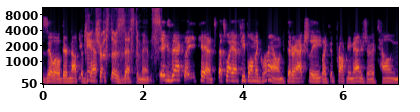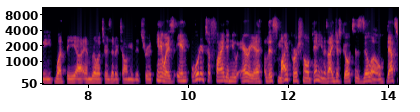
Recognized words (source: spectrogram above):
Zillow. They're not the best. you the can't best. trust those estimates. Exactly. You can't. That's why I have people on the ground that are actually like the property manager telling me what the, uh, and realtors that are telling me the truth. Anyways, in order to find a new area, this, my personal opinion is I just go to Zillow. That's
